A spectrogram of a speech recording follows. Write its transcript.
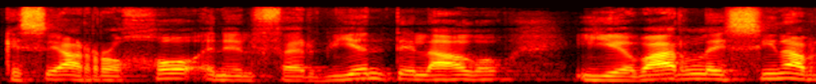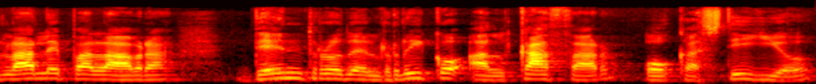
que se arrojó en el ferviente lago y llevarle sin hablarle palabra dentro del rico alcázar o castillo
